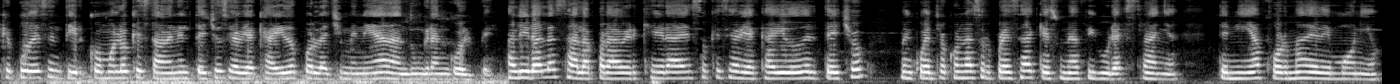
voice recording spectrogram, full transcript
que pude sentir cómo lo que estaba en el techo se había caído por la chimenea dando un gran golpe. Al ir a la sala para ver qué era eso que se había caído del techo, me encuentro con la sorpresa de que es una figura extraña. Tenía forma de demonio.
